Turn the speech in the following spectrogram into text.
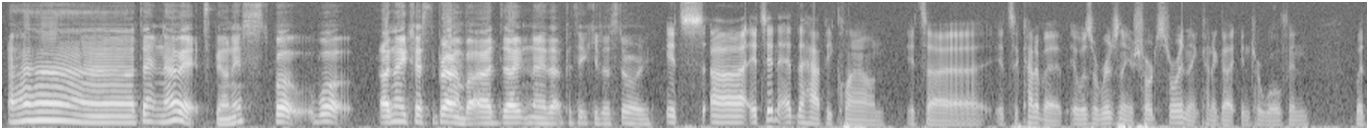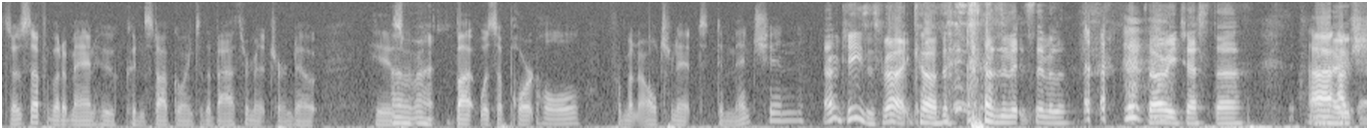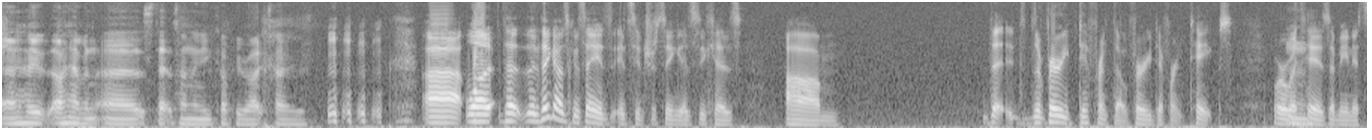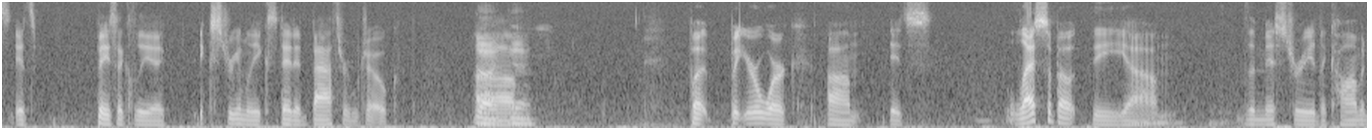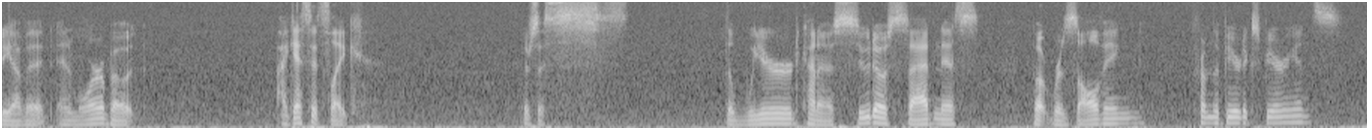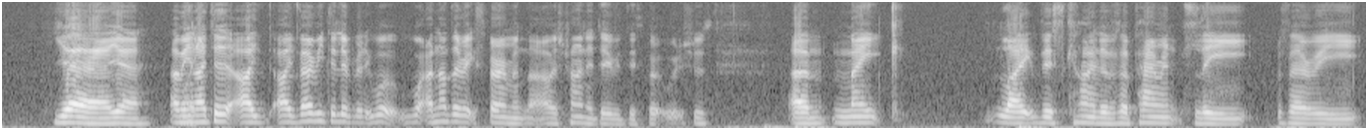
Ah, I don't know it to be honest. But what I know Chester Brown, but I don't know that particular story. It's uh, it's in Ed the Happy Clown. It's a it's a kind of a it was originally a short story and then it kind of got interwoven with other stuff about a man who couldn't stop going to the bathroom and it turned out his Oh, right. butt was a porthole from an alternate dimension. Oh Jesus, right? God, that sounds a bit similar. Sorry, Chester. Uh, I, hope, sh- I hope I haven't uh, stepped on any copyright toes. uh, well, the the thing I was gonna say is it's interesting is because um, the, they're very different though, very different takes. Where with Mm. his, I mean, it's it's basically a extremely extended bathroom joke. Right, Um, yeah. But but your work, um, it's less about the um, the mystery and the comedy of it, and more about. I guess it's like there's a s- the weird kind of pseudo sadness, but resolving from the beard experience. Yeah, yeah. I mean, Like- I did. I, I very deliberately. What, what, another experiment that I was trying to do with this book, which was um, make like this kind of apparently very.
